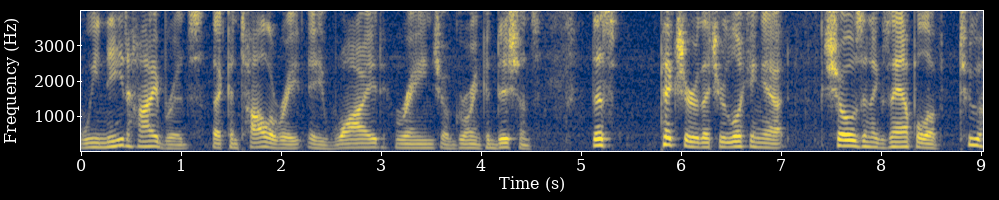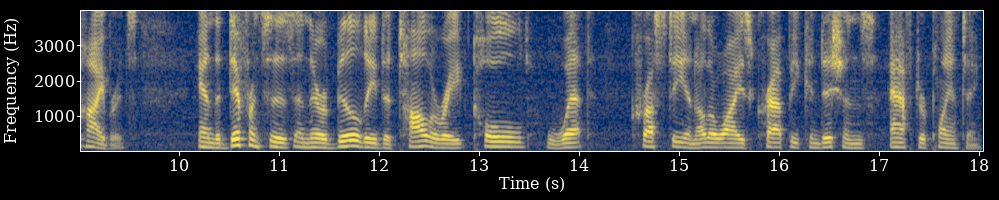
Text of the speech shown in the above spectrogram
we need hybrids that can tolerate a wide range of growing conditions. This picture that you're looking at shows an example of two hybrids and the differences in their ability to tolerate cold, wet, crusty, and otherwise crappy conditions after planting.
